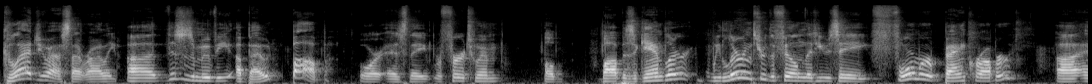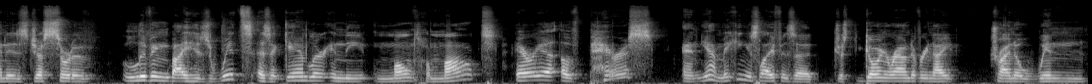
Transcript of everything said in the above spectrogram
Glad you asked that, Riley. Uh, this is a movie about Bob, or as they refer to him, Bob. Bob is a gambler. We learn through the film that he was a former bank robber uh, and is just sort of living by his wits as a gambler in the Montmartre area of Paris. And yeah, making his life as a just going around every night trying to win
